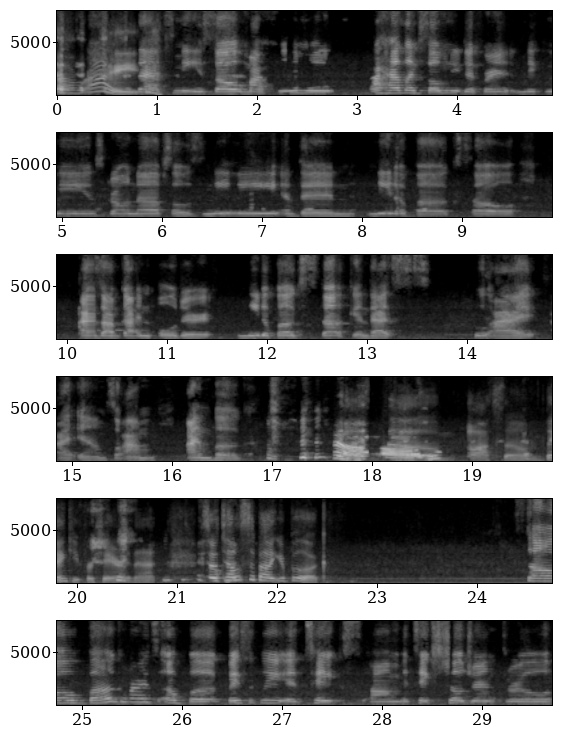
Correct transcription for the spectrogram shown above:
All right. That's me. So my family, I had like so many different nicknames growing up. So it it's Nini and then Nita Bug. So as I've gotten older, Nita Bug stuck, and that's who I I am. So I'm I'm Bug. Oh, Awesome. awesome. Thank you for sharing that. So, tell us about your book. So Bug writes a book. Basically, it takes um, it takes children through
